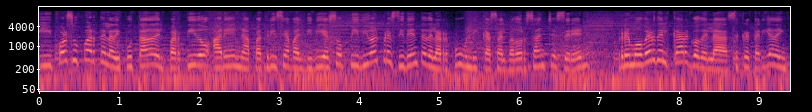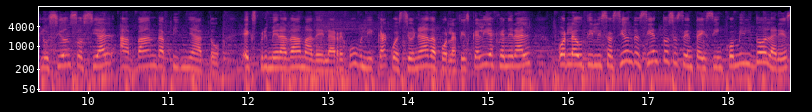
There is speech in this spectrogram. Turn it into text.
Y por su parte, la diputada del partido Arena, Patricia Valdivieso, pidió al presidente de la República, Salvador Sánchez Serén, remover del cargo de la Secretaría de Inclusión Social a Banda Piñato, ex primera dama de la República, cuestionada por la Fiscalía General por la utilización de 165 mil dólares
